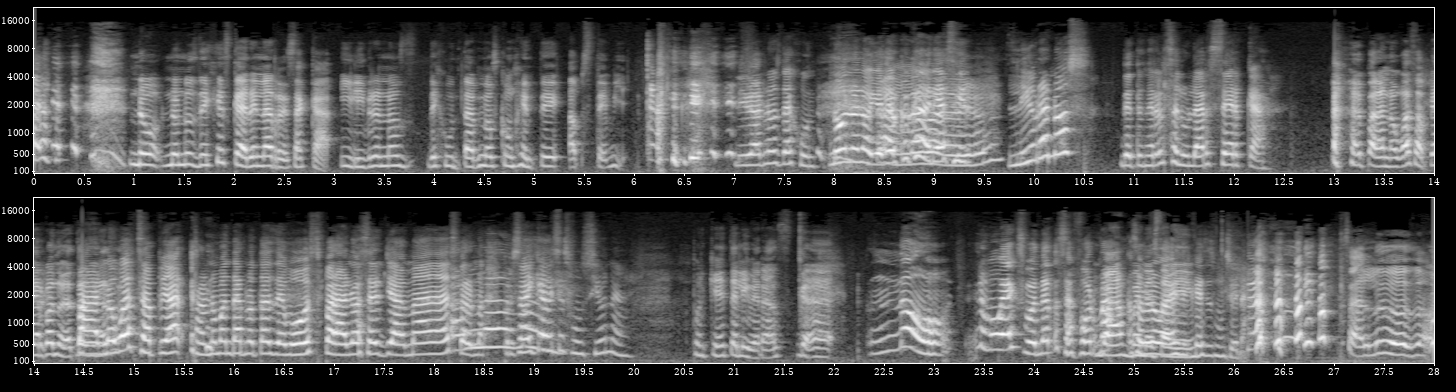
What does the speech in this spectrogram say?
no, no nos dejes caer en la resaca y líbranos de juntarnos con gente abstemia. Librarnos de juntar. No, no, no. Yo, creo que debería decir: líbranos de tener el celular cerca. Para no whatsappear cuando ya Para no whatsappear, para no mandar notas de voz, para no hacer llamadas, para no... Pero saben que a veces funciona. ¿Por qué te liberas? No, no me voy a exponer de esa forma. Va, solo bueno, voy a está decir bien. que veces funciona. Saludos.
